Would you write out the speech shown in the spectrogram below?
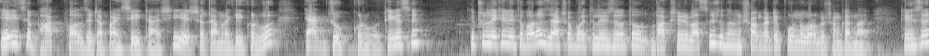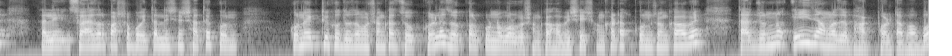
এই যে ভাগফল যেটা পাইছি এই কাশি, এর সাথে আমরা কি করব? এক যোগ করব, ঠিক আছে? একটু লিখে নিতে পারো যে একশো পঁয়তাল্লিশ যেহেতু ভাগশেষ বাড়ছে সুতরাং সংখ্যাটি পূর্ণবর্গ সংখ্যা নয়। ঠিক আছে? তাহলে ছয় হাজার পাঁচশো পঁয়তাল্লিশের সাথে কোন, কোনো একটি ক্ষুদ্রতম সংখ্যা যোগ করলে যোগফল পূর্ণবর্গ সংখ্যা হবে। সেই সংখ্যাটা কোন সংখ্যা হবে? তার জন্য এই যে আমরা যে ভাগফলটা পাবো,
